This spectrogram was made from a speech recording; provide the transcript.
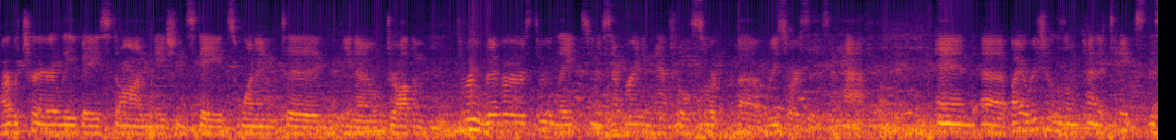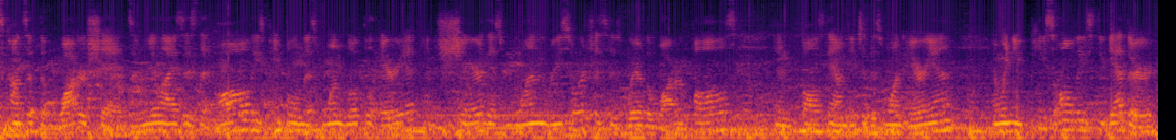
arbitrarily based on nation states wanting to, you know, draw them through rivers, through lakes, you know, separating natural sort, uh, resources in half. And uh, bioregionalism kind of takes this concept of watersheds and realizes that all these people in this one local area kind of share this one resource. This is where the water falls and falls down into this one area. And when you piece all these together,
